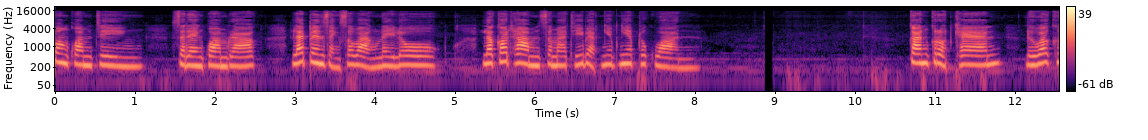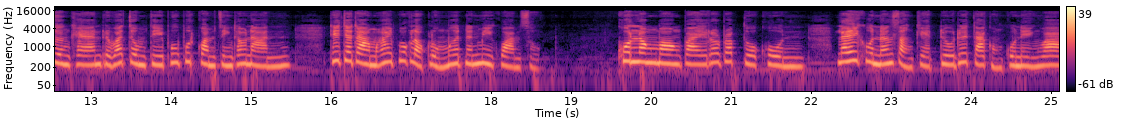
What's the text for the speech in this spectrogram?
ฟังความจริง แสดงความรัก และเป็นแสงสว่างในโลก แล้วก็ทำสมาธิแบบเงียบ ๆ ทุกวัน การโกรธแค้น หรือว่าเคืองแค้น หรือว่าโจมตีผู้พูดความจริงเท่านั้น ที่จะทำให้พวกเหล่ากลุ่มมืดนั้นมีความสุข คุณลองมองไปรอบๆตัวคุณ และให้คุณนั้นสังเกตดูด้วยตาของคุณเองว่า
